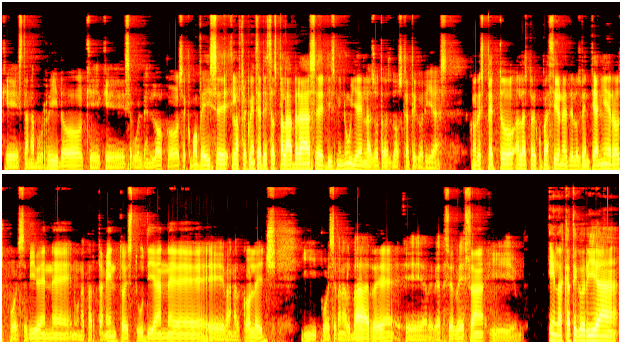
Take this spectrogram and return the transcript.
que están aburridos, que, que, se vuelven locos. Como veis, eh, la frecuencia de estas palabras disminuye en las otras dos categorías. Con respecto a las preocupaciones de los veinteañeros, pues viven en un apartamento, estudian, van al college y pues se van al bar eh, eh, a beber cerveza y en la categoría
